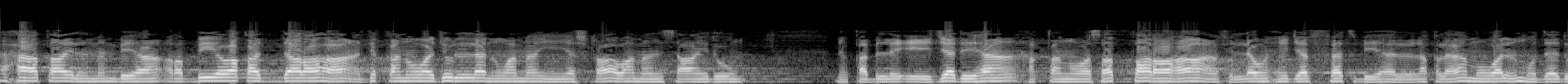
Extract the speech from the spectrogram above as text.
أحاط علما بها ربي وقدرها دقا وجلا ومن يشقى ومن سعد. من قبل إيجادها حقا وسطرها في اللوح جفت بها الأقلام والمدد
